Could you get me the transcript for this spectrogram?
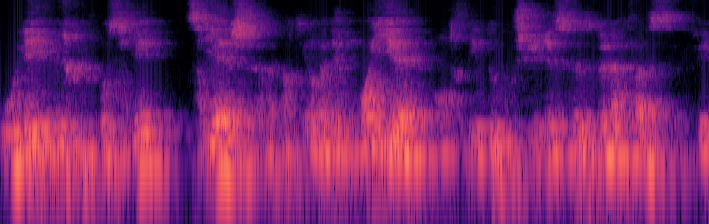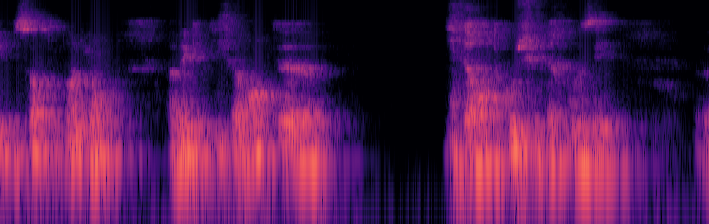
ou les muscles possiers, siègent à la partie, on va dire, moyenne entre les deux couches graisseuses de la face. Ça fait une sorte d'oignon avec différentes, euh, différentes couches superposées. Euh,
